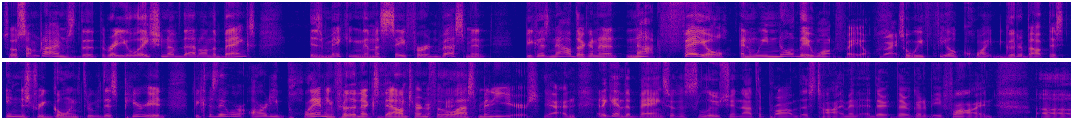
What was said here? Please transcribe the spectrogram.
So sometimes the, the regulation of that on the banks is making them a safer investment because now they're going to not fail and we know they won't fail. Right. So we feel quite good about this industry going through this period because they were already planning for the next downturn for the last many years. Yeah, and, and again, the banks are the solution, not the problem this time, and, and they're, they're going to be fine. Uh,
